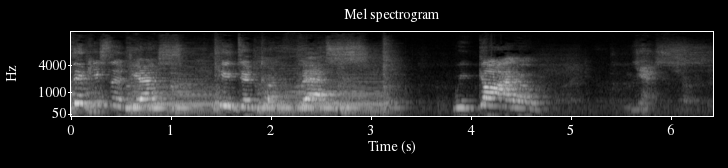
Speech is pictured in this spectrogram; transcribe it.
Think he said yes. He did confess. We got him. Yes.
